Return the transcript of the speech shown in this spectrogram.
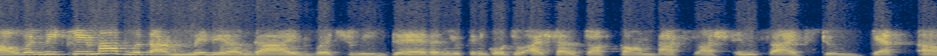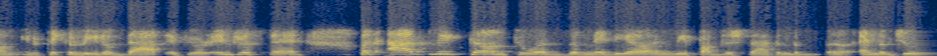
Uh, when we came out with our mid-year guide, which we did, and you can go to iShares.com backslash insights to get, um, you know, take a read of that if you're interested. But as we turn towards the mid-year, and we published that in the uh, end of June,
